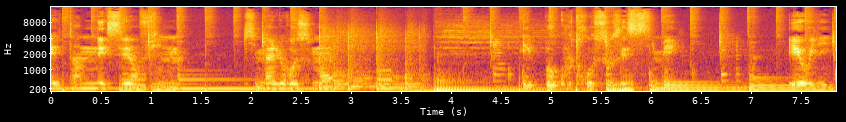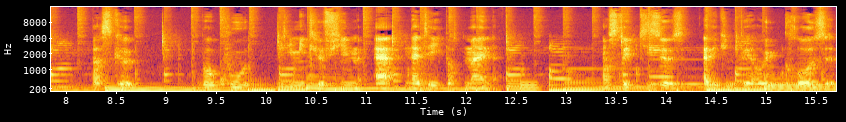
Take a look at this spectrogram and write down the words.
est un excellent film qui malheureusement est beaucoup trop sous-estimé. Et oui, parce que beaucoup limitent le film à Nathalie Portman en stripteaseuse avec une perruque rose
